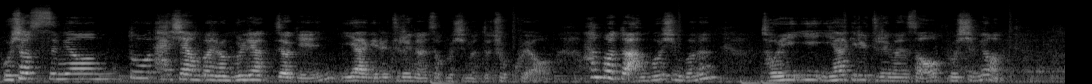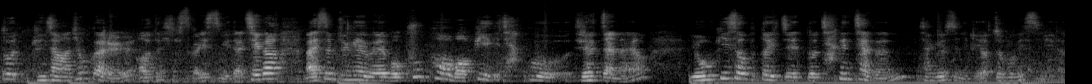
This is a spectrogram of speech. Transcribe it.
보셨으면 또 다시 한번 이런 물리학적인 이야기를 들으면서 보시면 또 좋고요 한 번도 안 보신 분은 저희 이 이야기를 들으면서 보시면 또 굉장한 효과를 얻으실 수가 있습니다. 제가 말씀 중에 왜 뭐 쿠퍼, 머피 얘기 자꾸 드렸잖아요. 여기서부터 이제 또 차근차근 장 교수님께 여쭤보겠습니다.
